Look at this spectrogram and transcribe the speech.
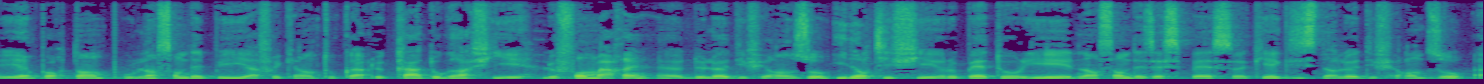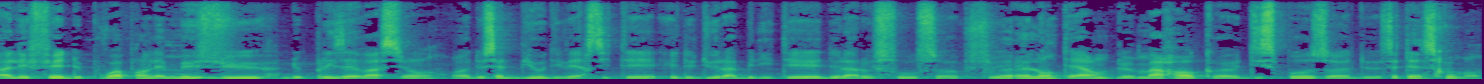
et important pour l'ensemble des pays africains en tout cas de cartographier le fond marin euh, de leurs différentes eaux, identifier, répertorier l'ensemble des espèces qui existent dans leurs différentes eaux, à l'effet de pouvoir prendre les mesures de préservation euh, de cette biodiversité et de durabilité de la ressource euh, sur un long terme. Le Maroc dispose de cet instrument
